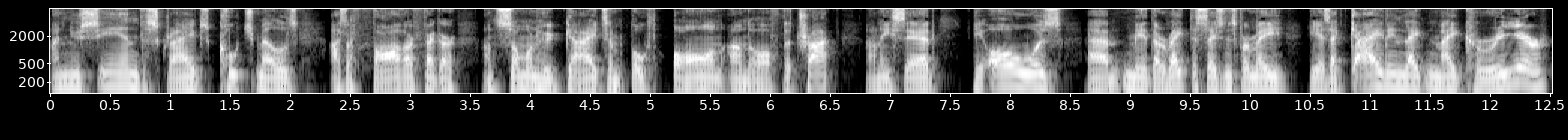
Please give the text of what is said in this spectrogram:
And Usain describes Coach Mills as a father figure and someone who guides him both on and off the track. And he said, he always um, made the right decisions for me. He is a guiding light in my career,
